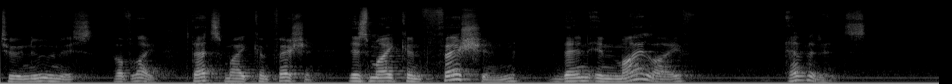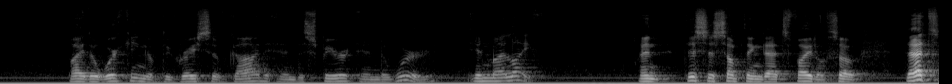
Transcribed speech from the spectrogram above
to newness of life. That's my confession. Is my confession then in my life evidenced by the working of the grace of God and the Spirit and the Word in my life? And this is something that's vital. So that's,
